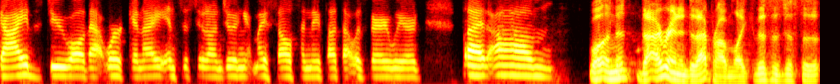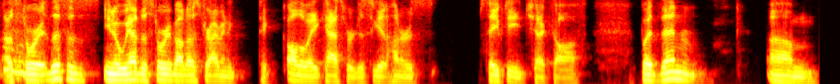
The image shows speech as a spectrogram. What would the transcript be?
guides do all that work and i insisted on doing it myself and they thought that was very weird. But um Well, and then th- I ran into that problem. Like, this is just a, a story. This is, you know, we had the story about us driving to, to all the way to Casper just to get Hunter's safety checked off. But then, um,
